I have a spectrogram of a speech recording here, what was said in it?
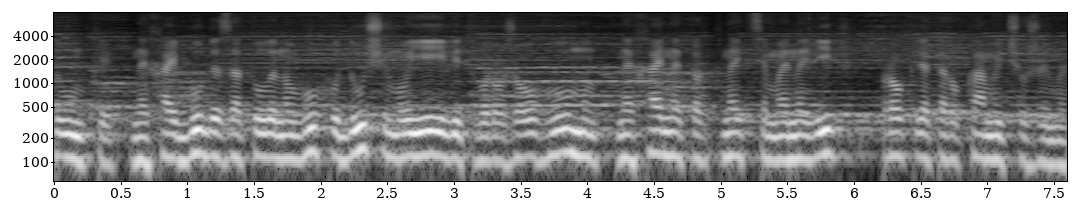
думки, нехай буде затулено вухо душі моєї від ворожого глуму, нехай не торкнеться мене від, проклята руками чужими.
